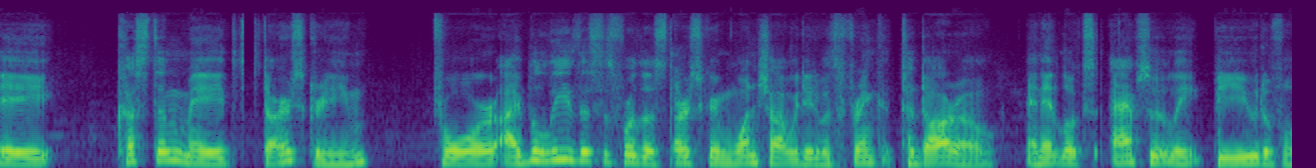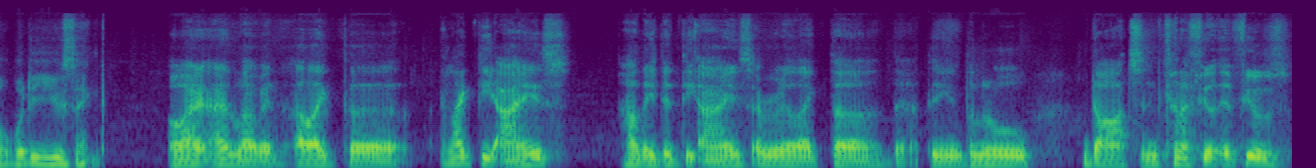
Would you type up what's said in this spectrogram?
a custom-made Starscream for, I believe this is for the Starscream one-shot we did with Frank Tadaro, and it looks absolutely beautiful. What do you think? Oh, I, I love it. I like the I like the eyes, how they did the eyes. I really like the the the, the little dots and kind of feel it feels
